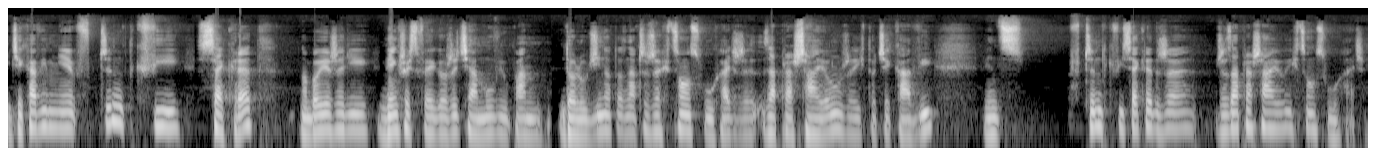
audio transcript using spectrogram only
I ciekawi mnie, w czym tkwi sekret no bo jeżeli większość swojego życia mówił Pan do ludzi, no to znaczy, że chcą słuchać, że zapraszają, że ich to ciekawi. Więc w czym tkwi sekret, że, że zapraszają i chcą słuchać?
